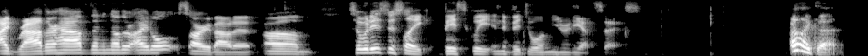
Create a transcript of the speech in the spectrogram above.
I'd rather have than another idol. Sorry about it. Um, so it is just like basically individual immunity at six. I like that.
